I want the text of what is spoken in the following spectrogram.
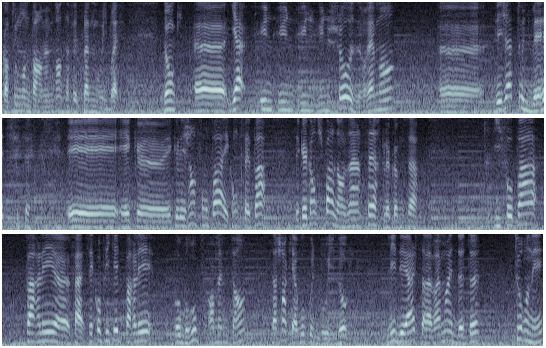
quand tout le monde parle en même temps, ça fait plein de bruit. Bref. Donc, euh, il y a une, chose vraiment euh, déjà toute bête et, et que, et que les gens font pas et qu'on ne fait pas. C'est que quand tu parles dans un cercle comme ça, il faut pas parler. euh, Enfin, c'est compliqué de parler au groupe en même temps, sachant qu'il y a beaucoup de bruit. Donc, l'idéal, ça va vraiment être de te tourner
